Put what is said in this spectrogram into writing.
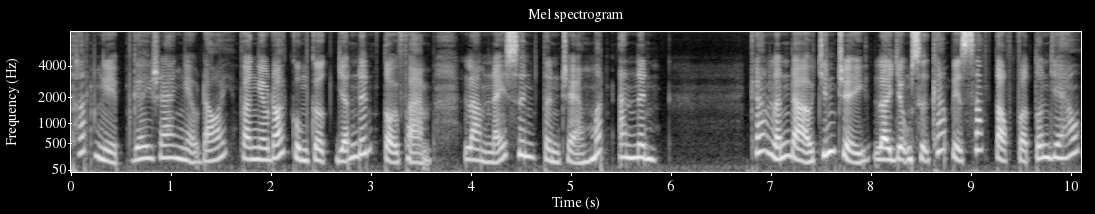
thất nghiệp gây ra nghèo đói và nghèo đói cùng cực dẫn đến tội phạm, làm nảy sinh tình trạng mất an ninh. Các lãnh đạo chính trị lợi dụng sự khác biệt sắc tộc và tôn giáo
